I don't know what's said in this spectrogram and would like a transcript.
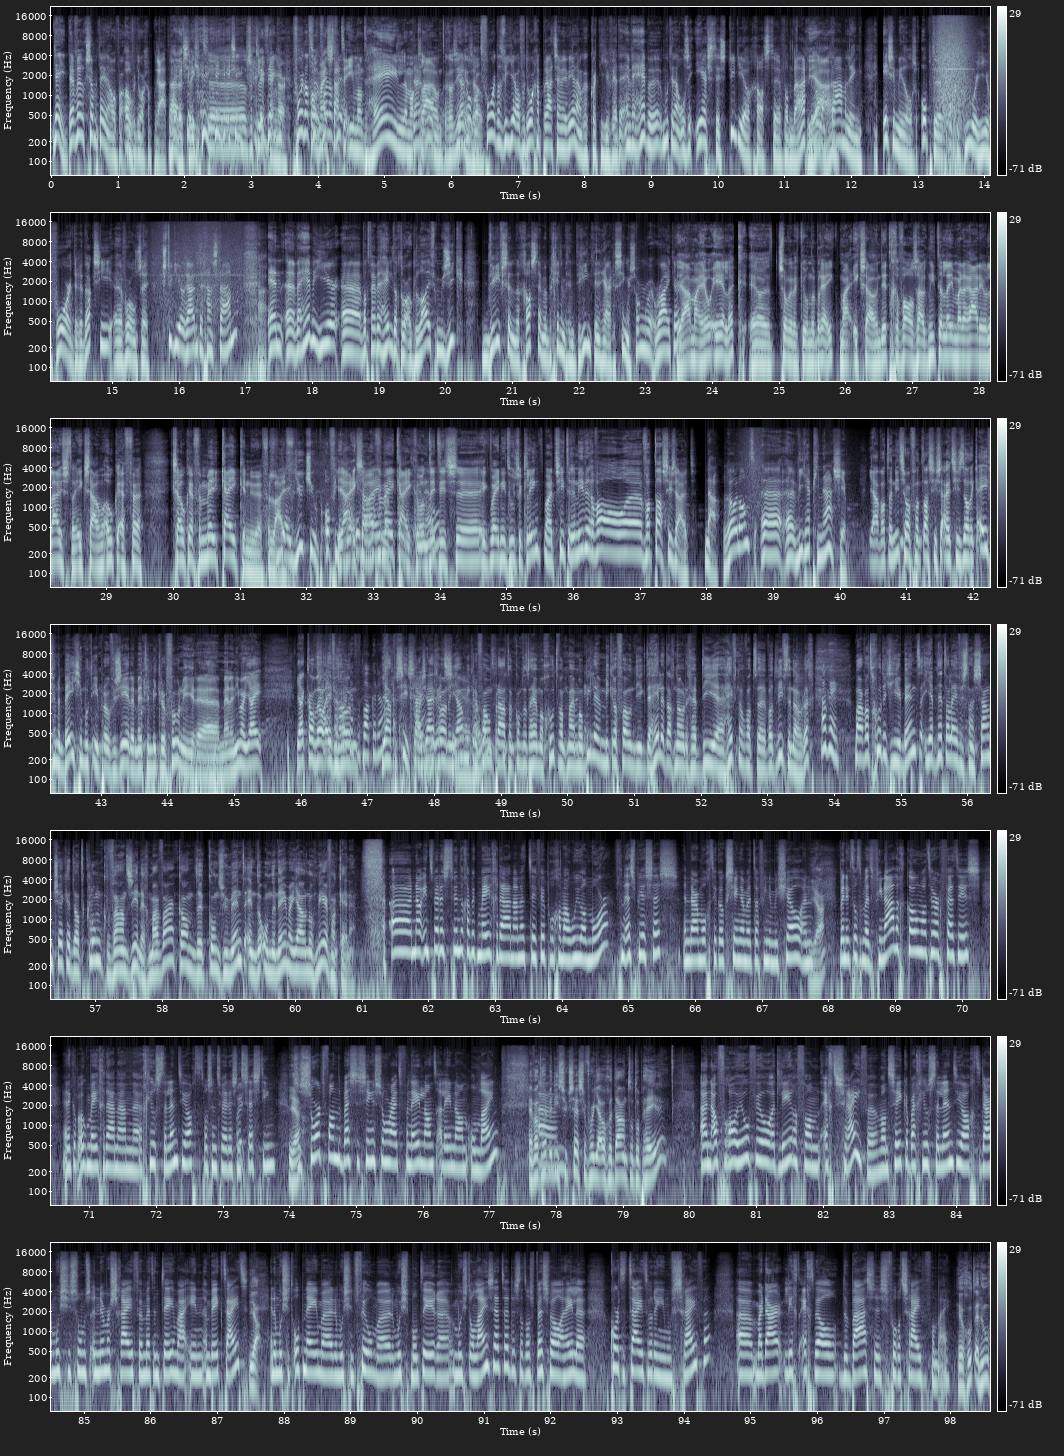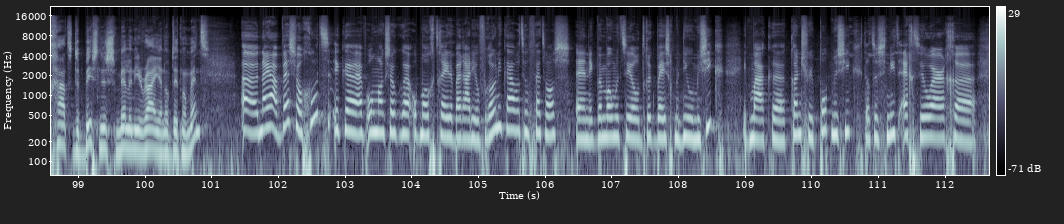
Nee, daar wil ik zo meteen over, over Oh. door gaan praten. Nou, dat klinkt ik- eh, ik- als een ik denk, cliffhanger. Voordat we, Volgens mij voordat staat er iemand helemaal klaar om te gaan zingen. daarom, Zo. want voordat we hierover door gaan praten, zijn we weer een kwartier verder. En we hebben, moeten naar onze eerste studiogast eh, vandaag. Ja. Roland Tameling is inmiddels op de, op de vloer hier voor de redactie, eh, voor onze studioruimte gaan staan. Ja. En eh, we hebben hier, want we hebben de hele dag door ook live muziek, drie verschillende gasten. En we beginnen met een 23-jarige singer-songwriter. Ja, maar heel eerlijk, sorry dat ik je onderbreek, maar ik zou in dit geval zou ik niet alleen maar de radio luisteren. Ik zou hem ook even, ik zou ook even meekijken nu even live. YouTube of via Ja, ik zou even meekijken, want dit is, eh, ik weet niet hoe ze klinkt, maar het ziet er in ieder geval eh, fantastisch uit. Nou, Roland, eh, wie heb je naast je? Ja, wat er niet zo fantastisch uitziet, is dat ik even een beetje moet improviseren met de microfoon hier, eh, Melanie. Maar jij, jij kan wel even gewoon. even pakken dan? Ja, precies. Als jij gewoon in jouw microfoon praat, dan komt het helemaal goed. Want mijn mobiele microfoon die ik de hele dag nodig heb, die eh, heeft nog wat, eh, wat liefde nodig. Oké. Maar wat goed dat je hier bent. Je hebt net al even staan soundchecken. Dat klonk waanzinnig. Maar waar kan de consument en de ondernemer jou nog meer van kennen? Eh, nou, in 2020 heb ik meegedaan aan het tv-programma We Want More van SBS6. En daar mocht ik ook zingen met Davine Michel. En Ja. ben ik tot en met de finale gekomen, wat heel erg vet is. En ik heb ook meegedaan aan eh Giels Talentenjacht. Dat was in 2016. Ja. Dus een soort van de beste singer-songwriter van Nederland, alleen dan online. En wat hebben die Ehm, successen voor jou gedaan tot op heden? Eh, nou, vooral heel veel het leren van echt schrijven. Want zeker bij Giels Talentenjacht, daar moest je soms een nummer schrijven met een thema in een week tijd. Ja. En dan moest je het opnemen, dan moest je het filmen, dan moest je het monteren, dan moest je het online zetten. Dus dat was best wel een hele korte tijd waarin je moest schrijven. Eh, maar daar ligt echt wel de basis voor het schrijven van mij. Heel goed. En hoe gaat de business Melanie Ryan op dit moment? Eh, nou ja, best wel goed. Ik eh, heb onlangs ook eh, op mogen treden bij Radio Veronica, wat heel vet was. En ik ben momenteel druk bezig met nieuwe muziek. Ik maak country pop muziek. Dat is niet echt heel erg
